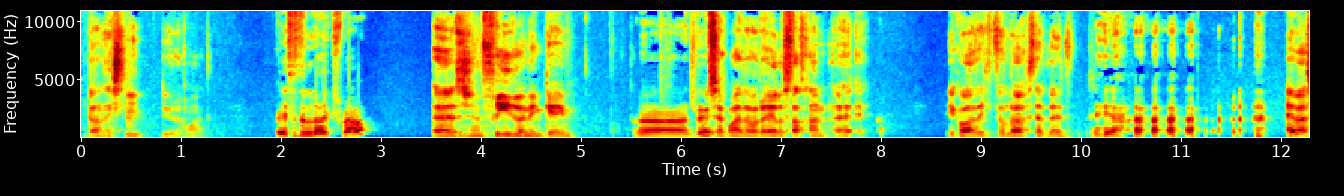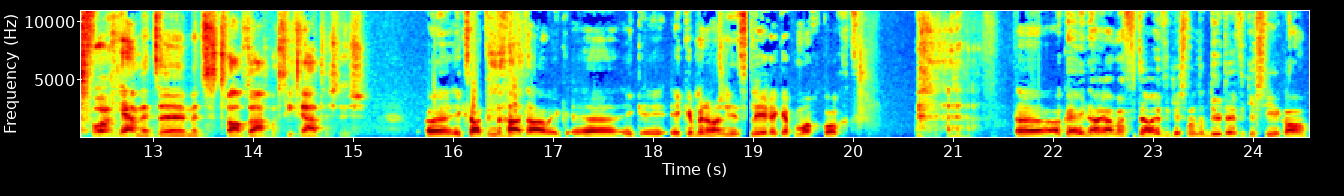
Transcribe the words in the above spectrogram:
dan is die duurder gemaakt. Is het een leuk spel? Eh, het is een freerunning game. Eh, Dus je de- moet zeg maar door de hele stad gaan. Eh, ik wou dat je teleurgesteld bent. Ja. Hij was vorig jaar met, eh, met 12 dagen was die gratis dus. Eh, ik zou het in de gaten houden. Ik, eh, ik, ik, ik ben hem aan het installeren. Ik heb hem al gekocht. Eh, Oké, nou ja, maar vertel eventjes, want dat duurt eventjes, zie ik al.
